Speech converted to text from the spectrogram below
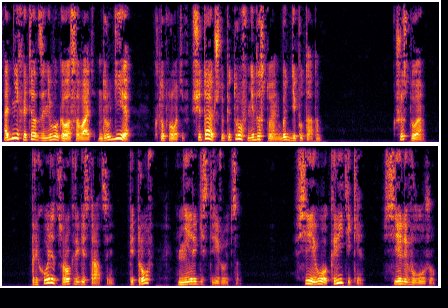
Одни хотят за него голосовать, другие, кто против, считают, что Петров недостоин быть депутатом. Шестое. Приходит срок регистрации. Петров не регистрируется. Все его критики сели в лужу.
